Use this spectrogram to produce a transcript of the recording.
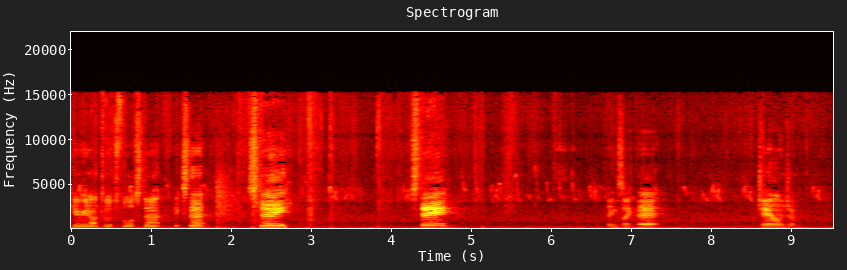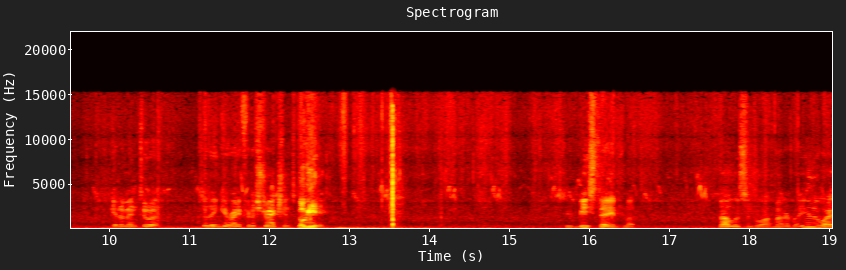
carry it out to its full extent. extent. Stay. Stay. Things like that. Challenge them. get them into it so they can get ready for distractions. Go get it. Be stayed, but Belle listens a lot better. But either way,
